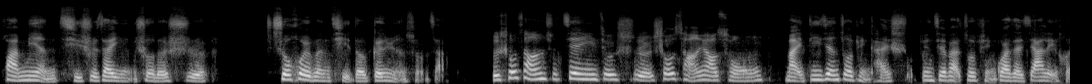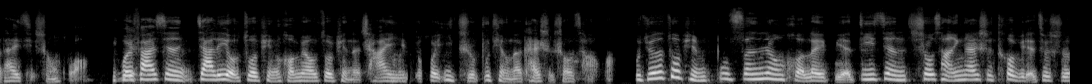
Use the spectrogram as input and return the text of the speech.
画面，其实在影射的是社会问题的根源所在。收藏是建议，就是收藏要从买第一件作品开始，并且把作品挂在家里和他一起生活。你会发现家里有作品和没有作品的差异，会一直不停的开始收藏了。我觉得作品不分任何类别，第一件收藏应该是特别就是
